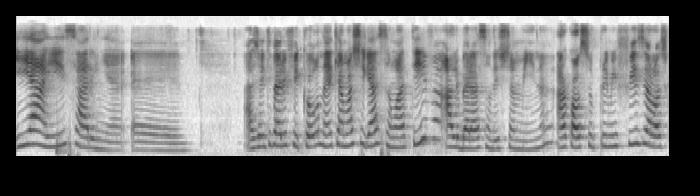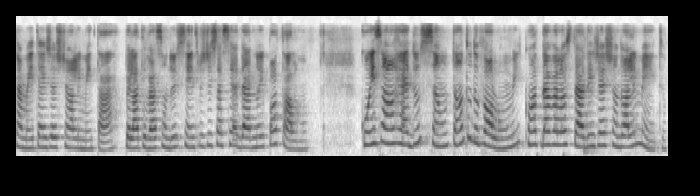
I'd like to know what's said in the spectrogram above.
E aí, Sarinha, é... a gente verificou né, que a mastigação ativa a liberação de histamina, a qual suprime fisiologicamente a ingestão alimentar pela ativação dos centros de saciedade no hipotálamo. Com isso, há uma redução tanto do volume quanto da velocidade de ingestão do alimento,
